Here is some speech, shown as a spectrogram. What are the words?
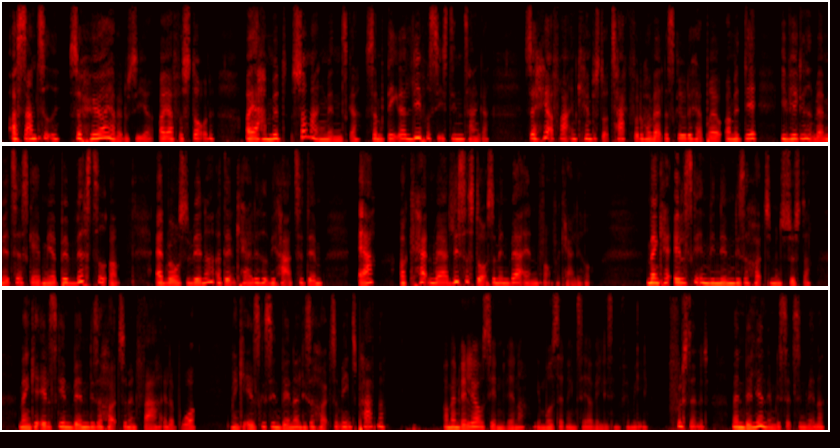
Og samtidig så hører jeg, hvad du siger, og jeg forstår det. Og jeg har mødt så mange mennesker, som deler lige præcis dine tanker. Så herfra en kæmpe stor tak, for du har valgt at skrive det her brev, og med det i virkeligheden være med til at skabe mere bevidsthed om, at vores venner og den kærlighed, vi har til dem, er og kan være lige så stor som enhver anden form for kærlighed. Man kan elske en veninde lige så højt som en søster. Man kan elske en ven lige så højt som en far eller bror. Man kan elske sine venner lige så højt som ens partner. Og man vælger jo sine venner i modsætning til at vælge sin familie. Fuldstændigt. Man vælger nemlig selv sine venner.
